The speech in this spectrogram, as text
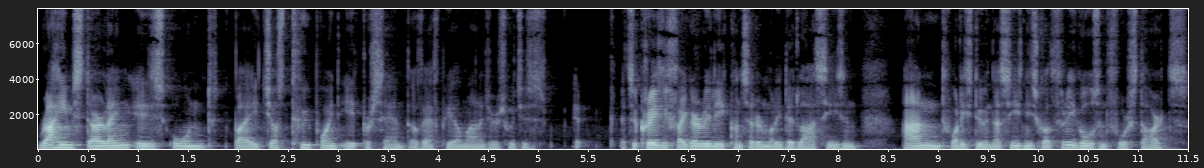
Raheem Sterling is owned by just 2.8% of FPL managers, which is it's a crazy figure, really, considering what he did last season and what he's doing this season. He's got three goals and four starts.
